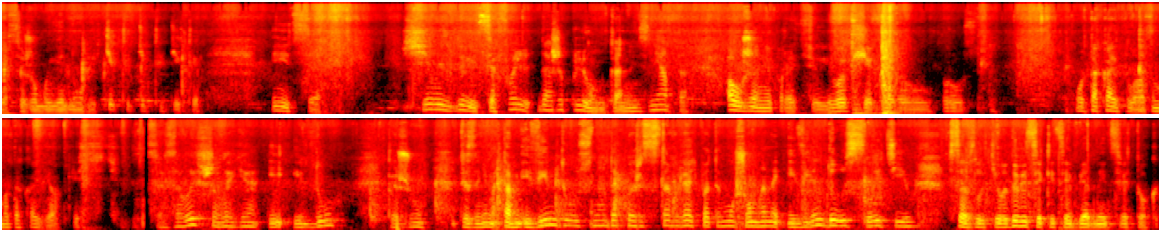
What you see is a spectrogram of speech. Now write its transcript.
я сижу мої ноги, тільки-тільки-тільки. І це. Ще ось дивіться, фаль, навіть пленка не знята, а вже не працює. Взагалі караул просто. Отака й плазма, така якість. Це залишила я і йду. Кажу, ти займай. Там і Windows треба переставляти, тому що в мене і Windows злетів, все злетіло. Дивіться, який цей бідний цвіток,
